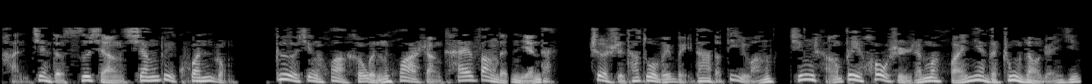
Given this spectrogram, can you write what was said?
罕见的思想相对宽容、个性化和文化上开放的年代。这是他作为伟大的帝王经常被后世人们怀念的重要原因。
